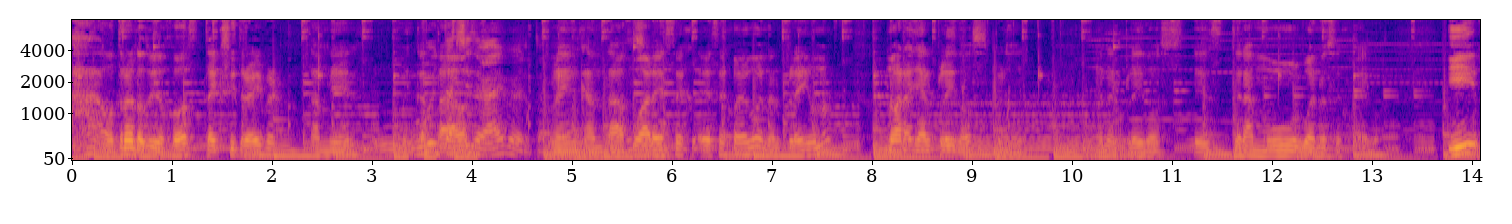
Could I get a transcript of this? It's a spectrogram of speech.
Ah, otro de los videojuegos, Taxi Driver también, uh, me Uy, encantaba. Taxi Driver también. Me encantaba jugar ese, ese juego en el Play 1. No era ya el Play 2, perdón. En el Play 2. Este, era muy bueno ese juego. Y,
